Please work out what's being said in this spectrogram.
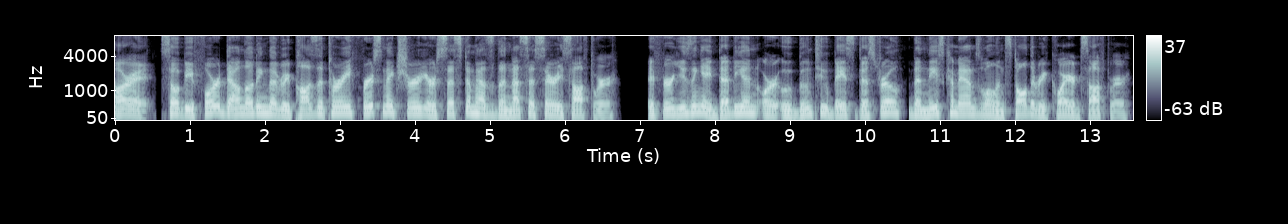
Alright, so before downloading the repository, first make sure your system has the necessary software. If you're using a Debian or Ubuntu based distro, then these commands will install the required software.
